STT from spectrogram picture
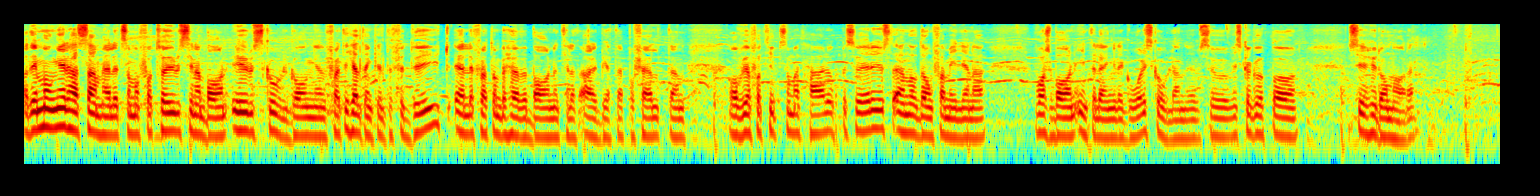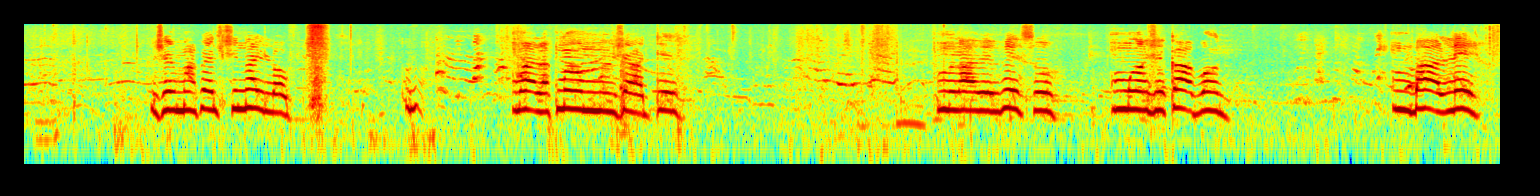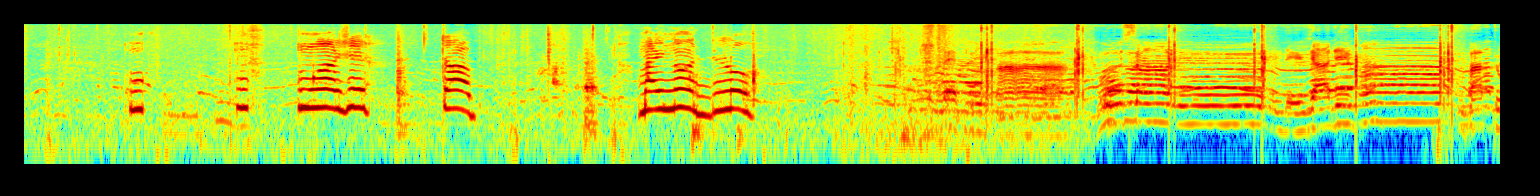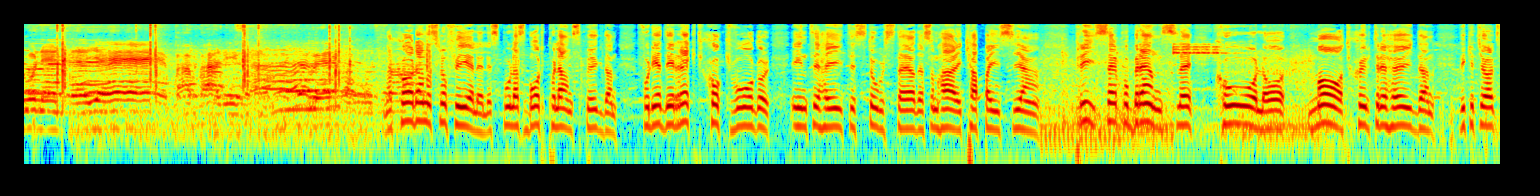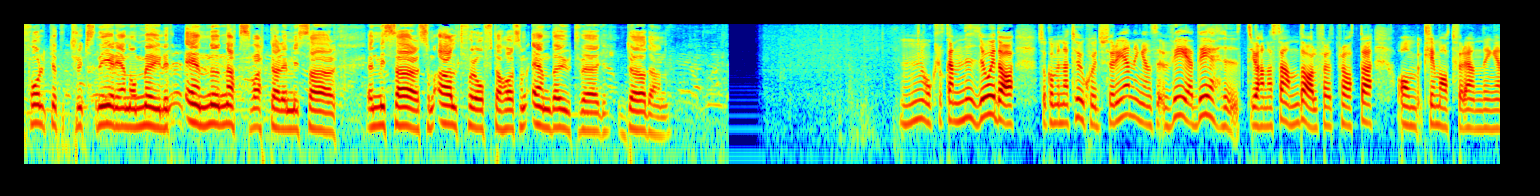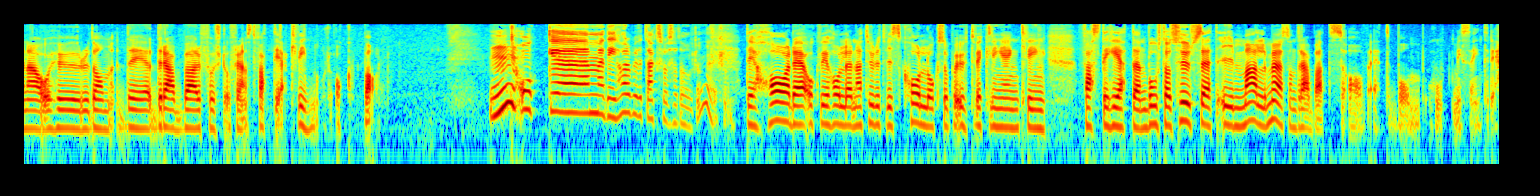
Ja, det är många i det här samhället som har fått ta ur sina barn ur skolgången för att det helt enkelt är för dyrt eller för att de behöver barnen till att arbeta på fälten. Och vi har fått tips om att här uppe så är det just en av de familjerna vars barn inte längre går i skolan nu. Så vi ska gå upp och se hur de har det. Je m'appelle Chinailov. Malak mam. m lave veso, m manje kaban, m bale, m m'm, manje tab, may nan dlo. Mousan skördarna slår fel eller spolas bort på landsbygden får det direkt chockvågor in till Haitis storstäder som här i Cap-Haïtien. Priser på bränsle, kol och mat skjuter i höjden vilket gör att folket trycks ner i en om möjligt ännu nattsvartare misär. En misär som allt för ofta har som enda utväg döden. Mm, och klockan nio idag så kommer Naturskyddsföreningens VD hit, Johanna Sandahl, för att prata om klimatförändringarna och hur de, det drabbar först och främst fattiga kvinnor och barn. Mm, och eh, med det har det blivit dags för oss att avrunda härifrån. Det har det och vi håller naturligtvis koll också på utvecklingen kring fastigheten, bostadshuset i Malmö som drabbats av ett bombhot. Missa inte det.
